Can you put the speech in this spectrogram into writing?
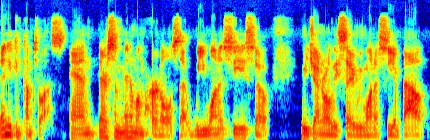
then you can come to us. And there are some minimum hurdles that we want to see. So we generally say we want to see about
